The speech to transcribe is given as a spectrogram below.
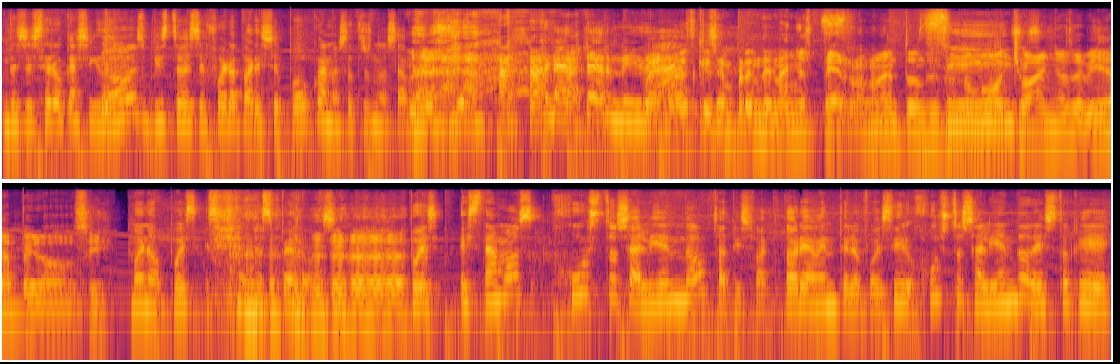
desde cero casi dos, visto desde fuera parece poco, a nosotros nos ha parecido una eternidad. Bueno, es que se emprenden años perro, ¿no? Entonces son sí, como ocho sí, años de vida, pero sí. Bueno, pues años perro, sí. Pues estamos justo saliendo, satisfactoriamente lo puedo decir, justo saliendo de esto que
